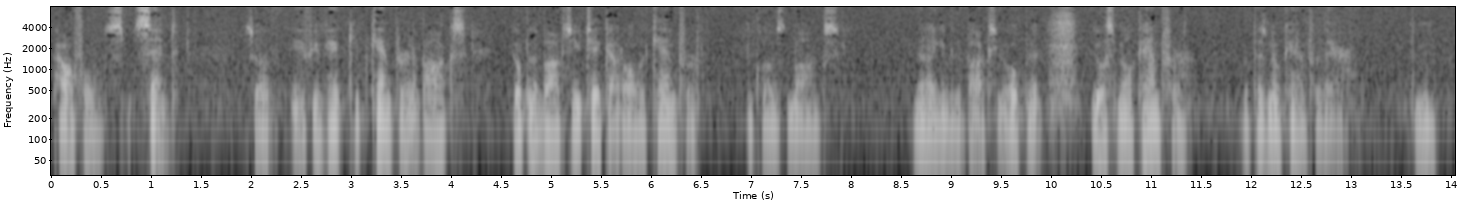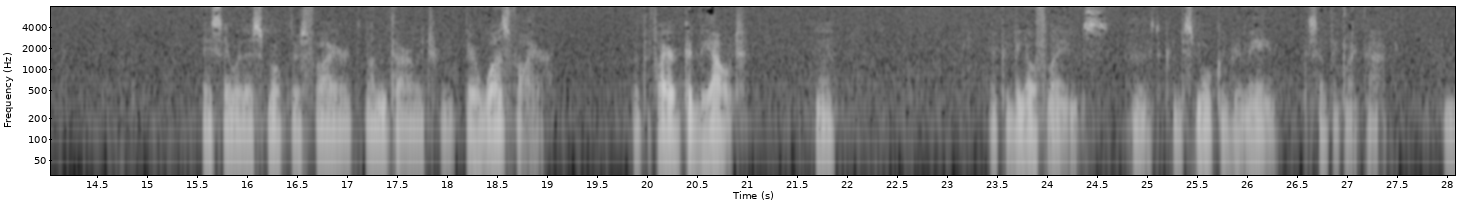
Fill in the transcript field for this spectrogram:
powerful scent. So if you keep camphor in a box, you open the box and you take out all the camphor and close the box. And then I give you the box, you open it, you'll smell camphor but there's no camphor there. Hmm. They say where there's smoke, there's fire. It's not entirely true. There was fire, but the fire could be out. Hmm. There could be no flames. Could smoke would remain, something like that. Hmm.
